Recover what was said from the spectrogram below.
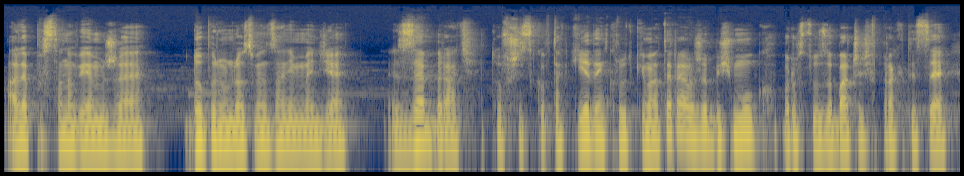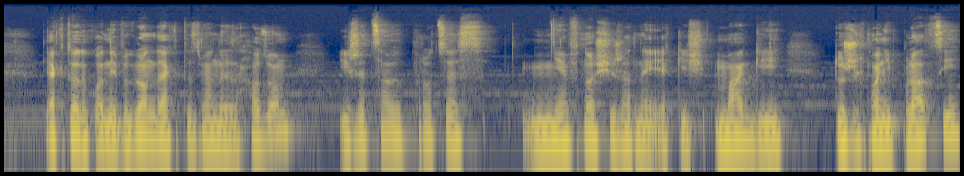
ale postanowiłem, że dobrym rozwiązaniem będzie zebrać to wszystko w taki jeden krótki materiał, żebyś mógł po prostu zobaczyć w praktyce, jak to dokładnie wygląda, jak te zmiany zachodzą i że cały proces nie wnosi żadnej jakiejś magii, dużych manipulacji,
